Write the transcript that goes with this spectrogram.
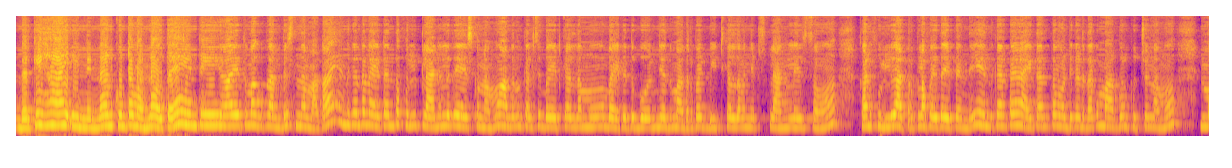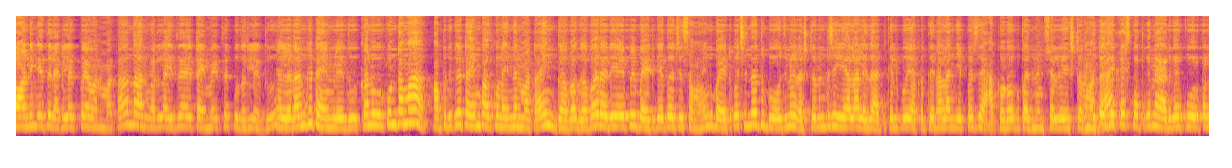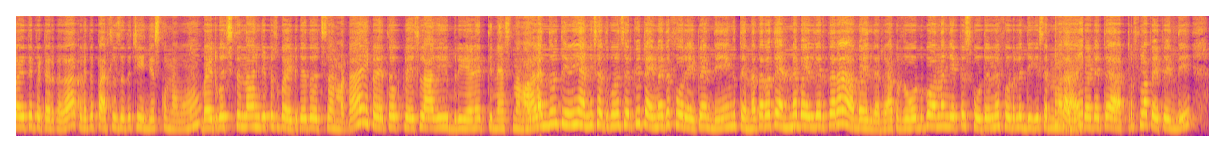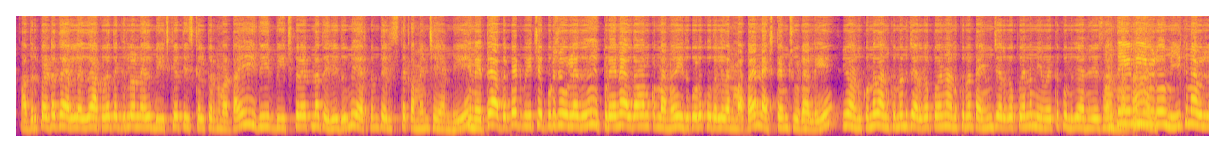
అందరికి హాయ్. నిన్న అనుకుంటాం అన్న అవుతాయా ఏంటి? ఇలా అయితే మాకు ఇప్పుడు అనిపిస్తుంది అనమాట ఎందుకంటే నైట్ అంతా ఫుల్ ప్లానింగ్ అయితే వేసుకున్నాము. అందరం కలిసి బయటకు వెళ్దాము. బయట అయితే భోజనం చేద్దాం. అదర్పేట బీచ్కి వెళ్దాం అని చెప్పి ప్లాన్లు వేస్తాము కానీ ఫుల్ అటర్ ఫ్లఫ్ అయితే అయిపోయింది. ఎందుకంటే నైట్ అంతా ఒంటి గంట దాకా మాడుకొని కూర్చున్నాము. మార్నింగ్ అయితే లెగలేకపోయాం అనమాట దానివల్ల అయితే టైం అయితే కుదరలేదు. వెళ్ళడానికి టైం లేదు. కానీ ఊరుకుంటామా? అప్పటికే టైం పదకొండు అయిందనమాట ఇంక గబా గబా రెడీ అయిపోయి బయటకు అయితే వచ్చేసాము. ఇంక బయటకు వచ్చిన తర్వాత భోజనం రెస్టారెంట్ చేయాలా? లేదా అటుకెళ్ళిపోయి అక్కడ తినాలని చెప్పేసి అక్కడ ఒక పది నిమిషాలు వేస్ట్ అనమాట కొత్తగా నాయుడు గారు కూరపాలు అయితే పెట్టారు కదా అక్కడైతే పార్సల్స్ అయితే చేంజ్ చేసుకున్నాము. బయటకు వచ్చి తిందామని చెప్పేసి బయటకు అయితే వచ్చాం అనమాట ఇక్కడైతే ఒక ప్లేస్ లాగి బిర్యానీ తినేస్తున్నాం వాళ్ళందరూ తిని అన్ని సర్దుకునేసరికి టైం అయితే ఫోర్ అయిపోయింది. ఇంక తిన్న తర్వాత ఎన్న బయలుదేరతారా? బయలుదేరా అక్కడ రోడ్డు బాగుందని చెప్పేసి ఫోటోలు ఫోటోలు దిగేశారు అనమాట అదర్పేట అయితే అటర్ ఫ్లాప్ అయిపోయింది. అదర్పేట అయితే వెళ్ళలేదు. అక్కడ దగ్గరలో అనేది బీచ్కి తీసుకెళ్తారు అనమాట ఇది బీచ్ పేరు అయితే నాకు తెలియదు మీరు ఎవరికైనా తెలిస్తే కమెంట్ చేయండి. నేనైతే అదర్పేట బీచ్ ఎప్పుడు చూడలేదు. ఇప్పుడైనా వెళ్దాం అనుకున్నాను. ఇది కూడా కుదరలేదు అనమాట నెక్స్ట్ టైం చూడాలి. మేము అనుకున్నది అనుకున్నట్టు జరగకపోయినా అనుకున్న టైం జరగకపోయినా మేమైతే ఫుల్గా ఎంజాయ్ చేసాం ఈ వీడియో మీకు నా వీడియో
